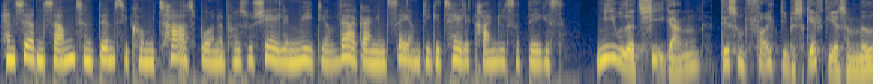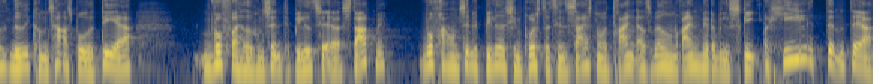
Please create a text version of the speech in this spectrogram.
Han ser den samme tendens i kommentarsporene på sociale medier, hver gang en sag om digitale krænkelser dækkes. 9 ud af 10 gange, det som folk de beskæftiger sig med nede i kommentarsporet, det er, hvorfor havde hun sendt det billede til at starte med? Hvorfor har hun sendt et billede af sine bryster til en 16-årig dreng? Altså hvad havde hun regnet med, der ville ske? Og hele den der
